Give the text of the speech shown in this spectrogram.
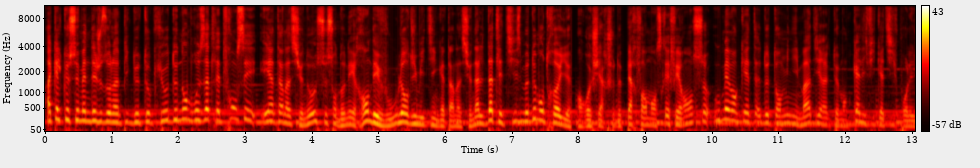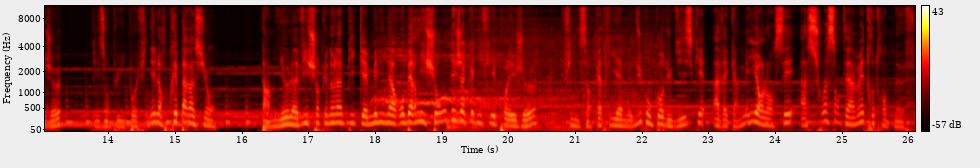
À quelques semaines des Jeux Olympiques de Tokyo, de nombreux athlètes français et internationaux se sont donné rendez-vous lors du meeting international d'athlétisme de Montreuil, en recherche de performances références ou même en quête de temps minima directement qualificatifs pour les Jeux. Ils ont pu y peaufiner leur préparation. Parmi eux, la vice-championne olympique Mélina Robert-Michon, déjà qualifiée pour les Jeux, finissant quatrième du concours du disque avec un meilleur lancé à 61 m 39.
